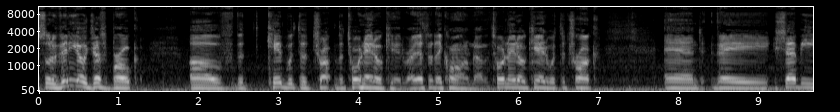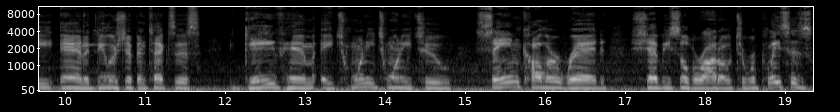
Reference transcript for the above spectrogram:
So the video just broke of the kid with the truck, the tornado kid, right? That's what they call him now. The tornado kid with the truck. And they, Chevy and a dealership in Texas gave him a 2022 same color red Chevy Silverado to replace his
